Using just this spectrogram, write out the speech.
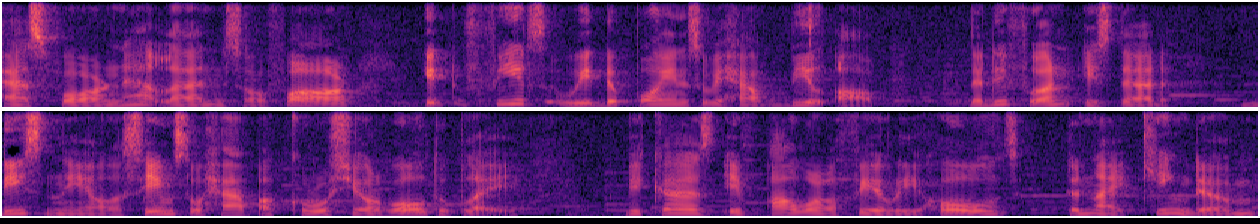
As for Natlan so far, it fits with the points we have built up. The difference is that this nail seems to have a crucial role to play, because if our theory holds, the Night Kingdom,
